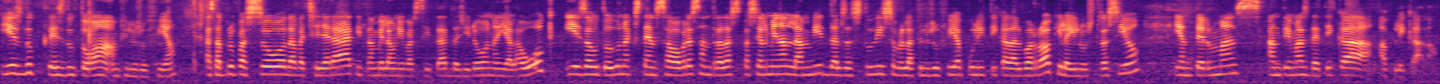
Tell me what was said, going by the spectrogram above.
i és, doc és doctor en filosofia. Estat professor de batxillerat i també a la Universitat de Girona i a la UOC, i és autor d'una extensa obra centrada especialment en l'àmbit dels estudis sobre la filosofia política del barroc i la il·lustració, i en, termes, en temes d'ètica aplicada.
